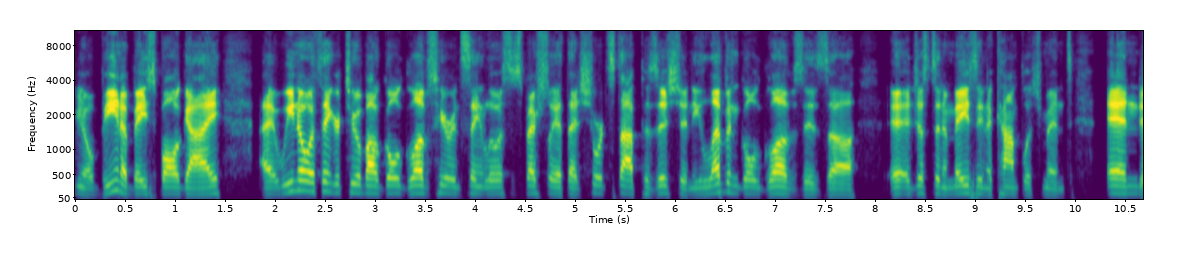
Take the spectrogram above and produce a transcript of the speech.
you know being a baseball guy, uh, we know a thing or two about Gold Gloves here in St. Louis, especially at that shortstop position. Eleven Gold Gloves is uh, just an amazing accomplishment. And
